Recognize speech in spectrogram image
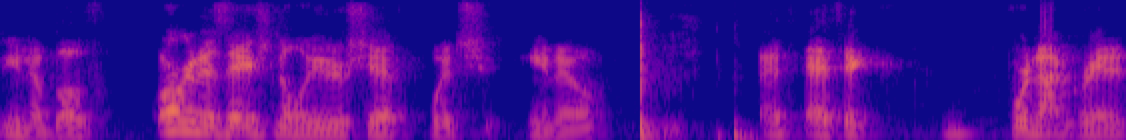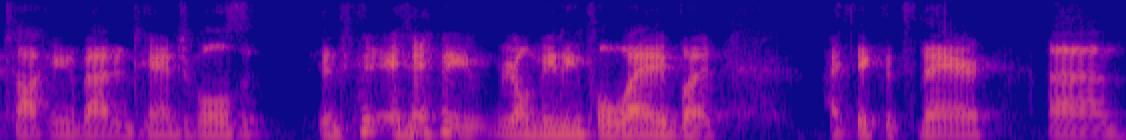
you know, both organizational leadership, which, you know, I, I think we're not great at talking about intangibles in, in any real meaningful way, but I think it's there um,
